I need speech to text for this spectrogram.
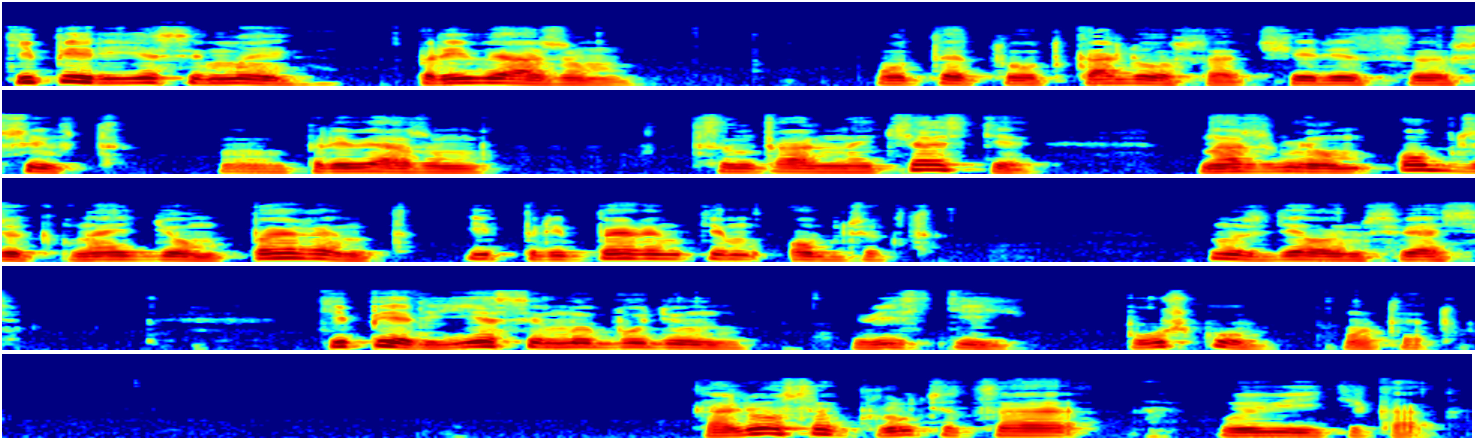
Теперь, если мы привяжем вот это вот колеса через Shift, э, привяжем к центральной части, Нажмем Object, найдем Parent и припарентим Object. Ну, сделаем связь. Теперь, если мы будем вести пушку, вот эту, колеса крутятся, вы видите как,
